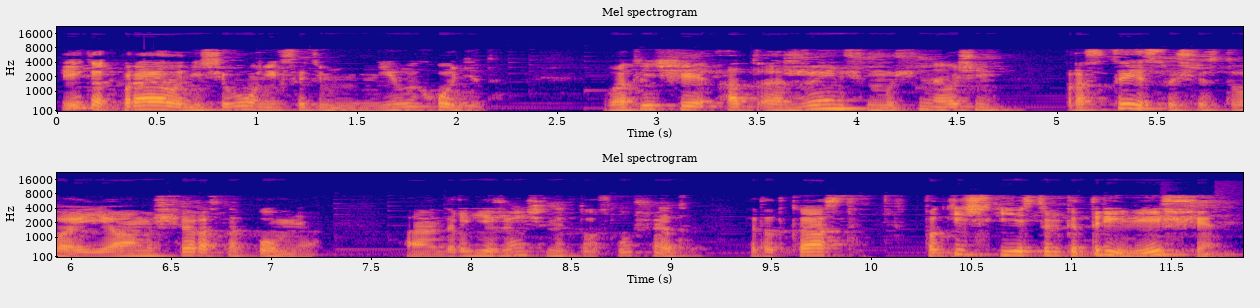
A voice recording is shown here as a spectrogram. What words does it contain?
и, как правило, ничего у них с этим не выходит. В отличие от женщин, мужчины очень простые существа, и я вам еще раз напомню – а, дорогие женщины, кто слушает этот каст. Фактически есть только три вещи,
